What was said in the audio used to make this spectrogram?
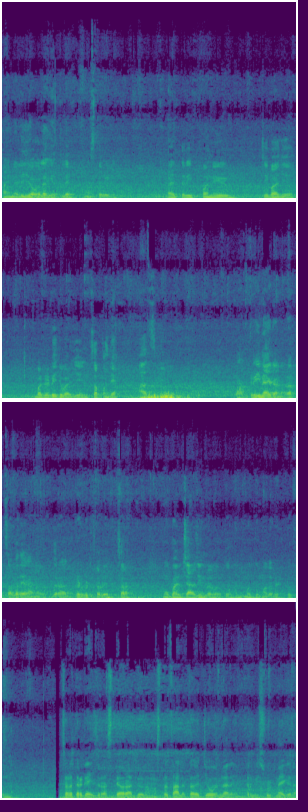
फायनली जेवायला घेतले मस्तपैकी. काहीतरी पनीरची भाजी आहे बटाट्याची भाजी आणि चपात्या. आज मी भाकरी नाही खाणार आज चपात्या खाणार जरा गडबड चालू आहे. चला मोबाईल चार्जिंगला लावतो आणि मग तुम्हाला भेटतो पुन्हा. चला तर काहीच रस्त्यावर आलो. मस्त चालत. जेवण झालं. तर मी शूट नाही केला.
